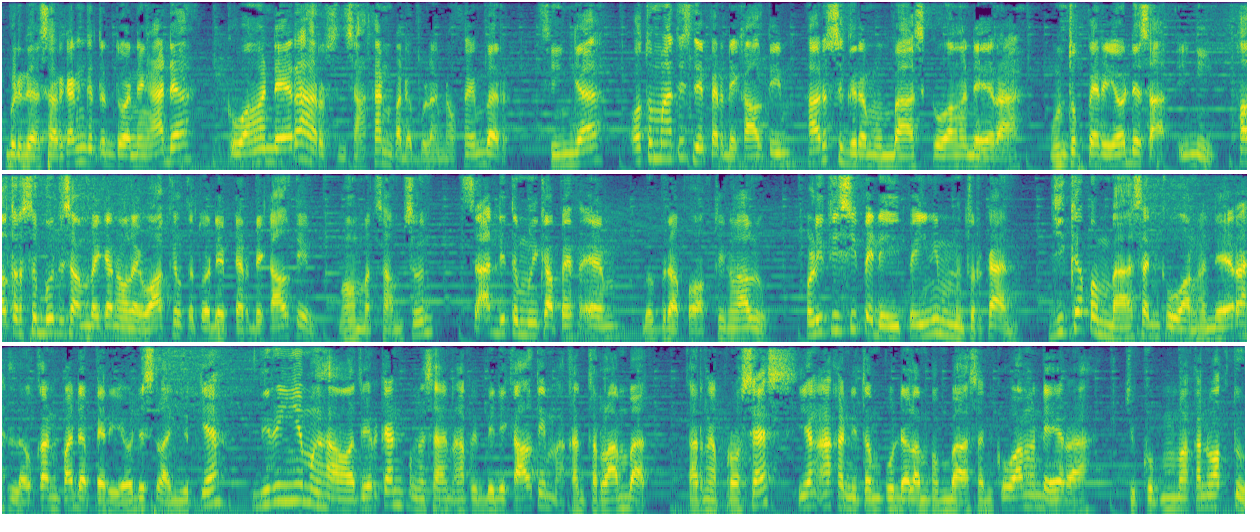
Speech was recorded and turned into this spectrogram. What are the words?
Berdasarkan ketentuan yang ada, keuangan daerah harus disahkan pada bulan November, sehingga otomatis DPRD Kaltim harus segera membahas keuangan daerah untuk periode saat ini. Hal tersebut disampaikan oleh Wakil Ketua DPRD Kaltim, Muhammad Samsun, saat ditemui KPFM beberapa waktu yang lalu. Politisi PDIP ini menuturkan, jika pembahasan keuangan daerah dilakukan pada periode selanjutnya, dirinya mengkhawatirkan pengesahan APBD Kaltim akan terlambat, karena proses yang akan ditempuh dalam pembahasan keuangan daerah cukup memakan waktu.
